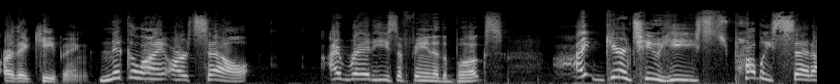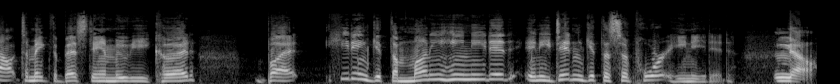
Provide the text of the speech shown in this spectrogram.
are they keeping? Nikolaj Arcel, I read he's a fan of the books. I guarantee you he's probably set out to make the best damn movie he could, but he didn't get the money he needed and he didn't get the support he needed. No.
